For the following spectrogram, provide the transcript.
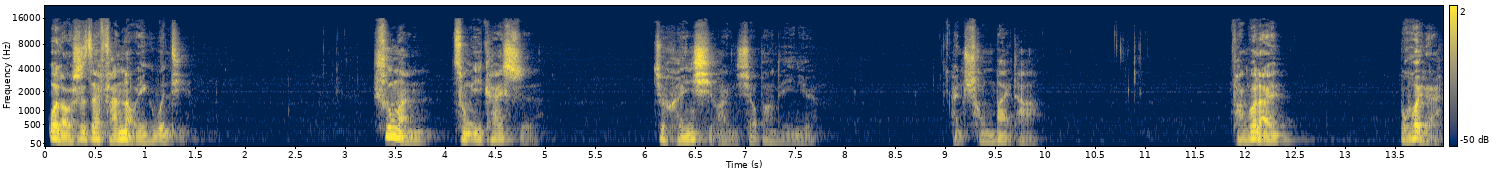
我老是在烦恼一个问题：舒曼从一开始就很喜欢肖邦的音乐，崇拜他。反过来，不会的，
